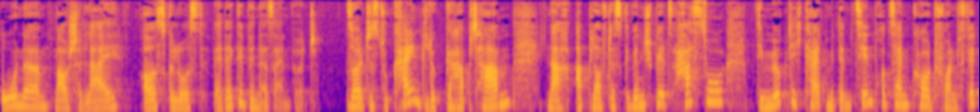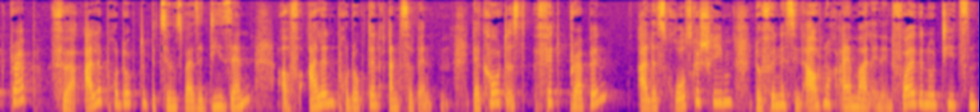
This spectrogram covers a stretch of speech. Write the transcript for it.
ohne Mauschelei ausgelost, wer der Gewinner sein wird. Solltest du kein Glück gehabt haben, nach Ablauf des Gewinnspiels hast du die Möglichkeit mit dem 10% Code von FitPrep für alle Produkte bzw. diesen auf allen Produkten anzuwenden. Der Code ist FitPreppin, alles groß geschrieben. Du findest ihn auch noch einmal in den Folgenotizen,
